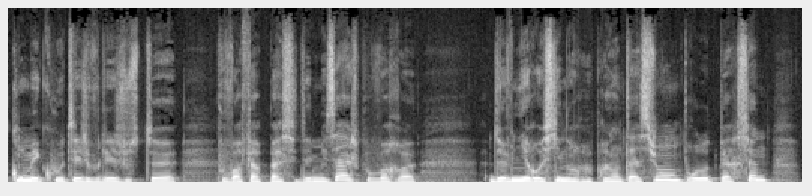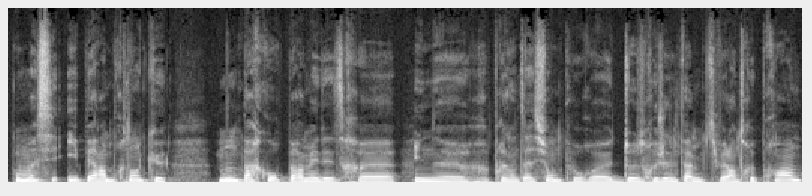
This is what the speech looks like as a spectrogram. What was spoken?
qu'on m'écoute et je voulais juste euh, pouvoir faire passer des messages, pouvoir euh, devenir aussi une représentation pour d'autres personnes. Pour moi, c'est hyper important que mon parcours permet d'être euh, une représentation pour euh, d'autres jeunes femmes qui veulent entreprendre.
